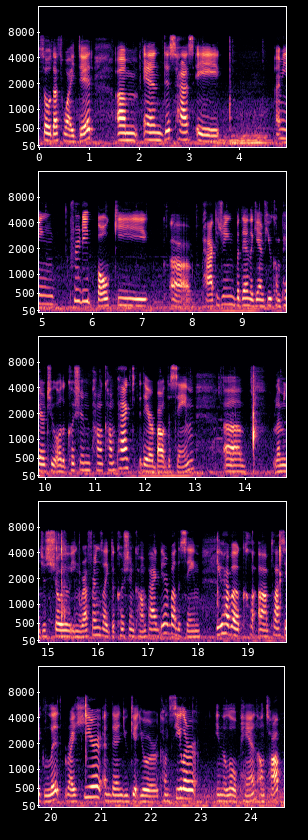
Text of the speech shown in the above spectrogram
So that's what I did. Um, and this has a I mean pretty bulky uh, packaging but then again if you compare to all the cushion compact they're about the same. Uh, let me just show you in reference like the cushion compact they're about the same. You have a uh, plastic lid right here and then you get your concealer in a little pan on top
